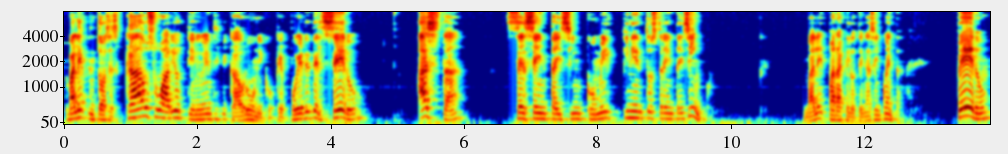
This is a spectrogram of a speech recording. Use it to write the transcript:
¿vale? Entonces, cada usuario tiene un identificador único que puede del 0 hasta 65.535. ¿Vale? Para que lo tengas en cuenta. Pero,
